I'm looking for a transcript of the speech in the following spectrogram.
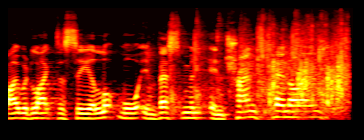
I would like to see a lot more investment in TransPennine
